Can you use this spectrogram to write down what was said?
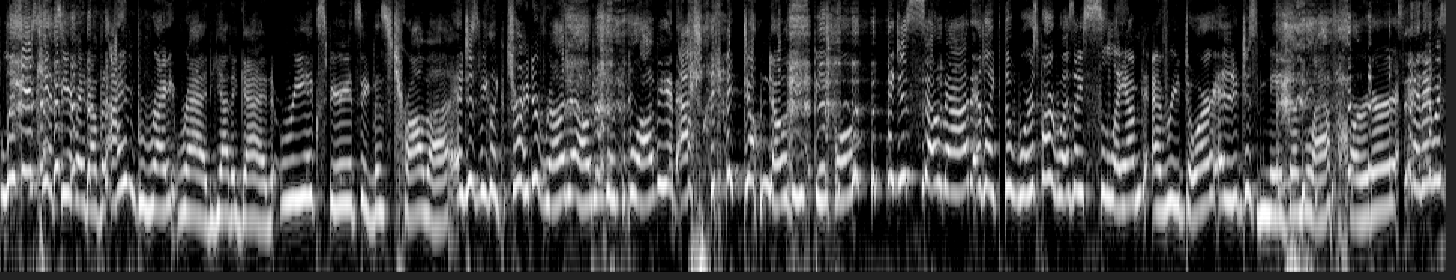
listeners can't see it right now, but I'm bright red yet again, re experiencing this trauma and just being like trying to run out of the lobby and act like I don't know these people. I'm just so mad. And like the worst part was I slammed every door and it just made them laugh harder. And it was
